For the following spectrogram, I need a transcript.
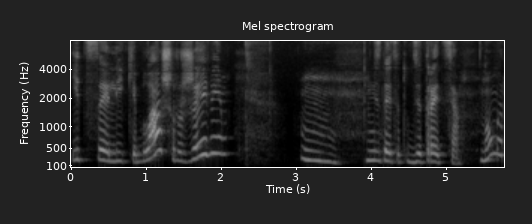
І це ліки Blush, рожеві. Мені здається, тут зітреться номер.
